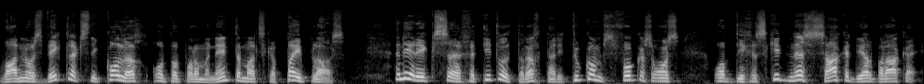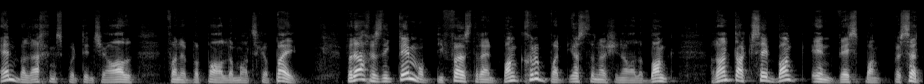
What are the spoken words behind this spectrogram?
waarin ons weekliks die kollig op 'n prominente maatskappy plaas. In die reeks eh, getitel Terug na die toekoms fokus ons op die geskiedenis, sake deurbrake en beleggingspotensiaal van 'n bepaalde maatskappy. Vandag is die klem op die First Rand Bankgroep wat Eerste Nasionale Bank, Randtaxeb Bank en Wesbank besit.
